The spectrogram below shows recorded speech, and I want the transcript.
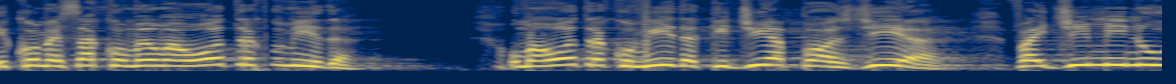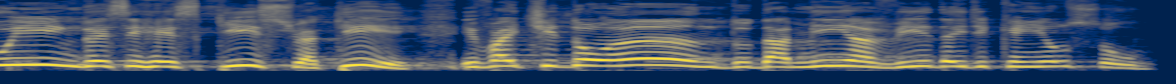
e começar a comer uma outra comida. Uma outra comida que dia após dia vai diminuindo esse resquício aqui e vai te doando da minha vida e de quem eu sou.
